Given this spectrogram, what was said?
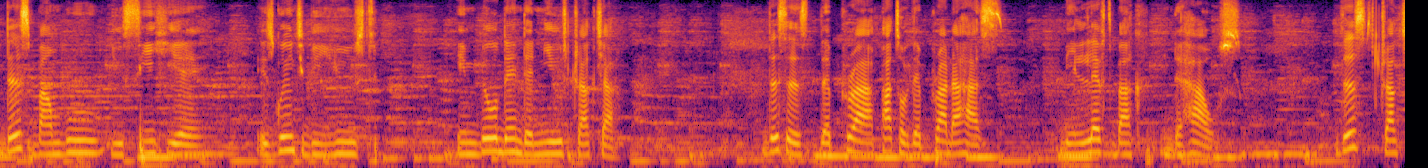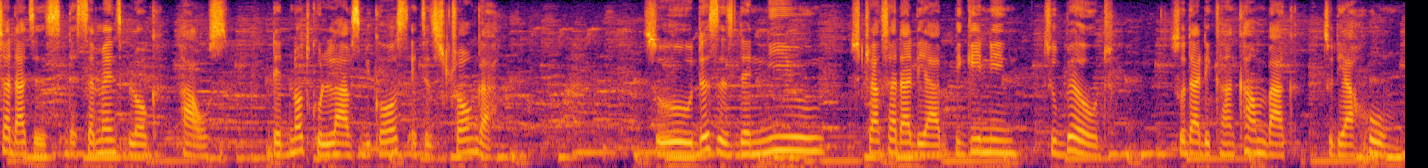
This bamboo you see here is going to be used in building the new structure. This is the pra, part of the pra that has been left back in the house. This structure that is the cement block house did not collapse because it is stronger. So this is the new structure that they are beginning to build so that they can come back to their home.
